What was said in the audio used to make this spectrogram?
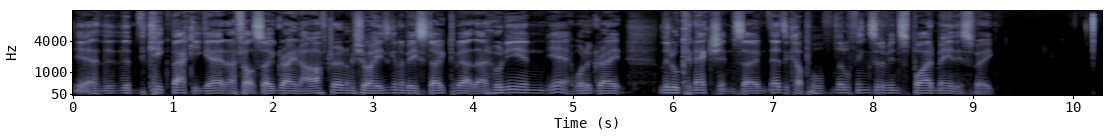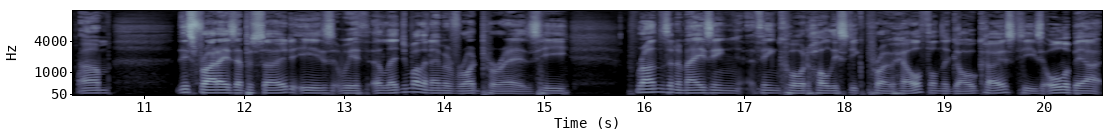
yeah, the, the kickback you get, I felt so great after it. I'm sure he's going to be stoked about that hoodie, and yeah, what a great little connection. So there's a couple little things that have inspired me this week. Um, this Friday's episode is with a legend by the name of Rod Perez. He runs an amazing thing called Holistic Pro Health on the Gold Coast. He's all about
